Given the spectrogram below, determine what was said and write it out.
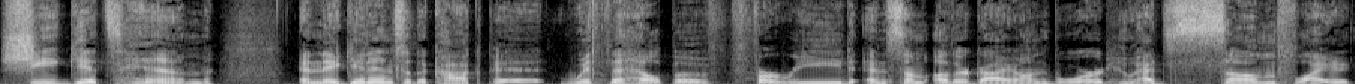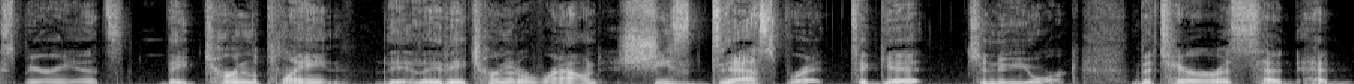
She gets him, and they get into the cockpit with the help of Farid and some other guy on board who had some flight experience. They turn the plane. They, they, they turn it around. She's desperate to get to New York. The terrorists had had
